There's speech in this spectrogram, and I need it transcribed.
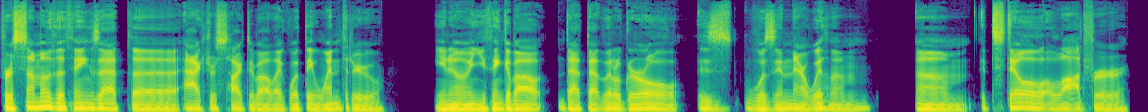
for some of the things that the actress talked about, like what they went through, you know, and you think about that that little girl is was in there with them. Um, it's still a lot for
